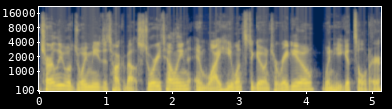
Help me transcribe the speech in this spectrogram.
Charlie will join me to talk about storytelling and why he wants to go into radio when he gets older.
